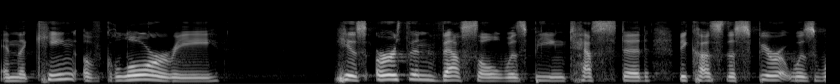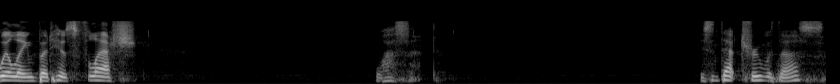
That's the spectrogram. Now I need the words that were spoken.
and the King of glory, his earthen vessel was being tested because the spirit was willing, but his flesh wasn't. Isn't that true with us?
